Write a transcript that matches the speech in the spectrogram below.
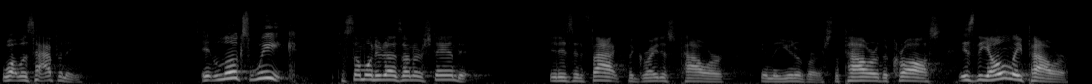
what was happening? It looks weak to someone who doesn't understand it. It is, in fact, the greatest power in the universe. The power of the cross is the only power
